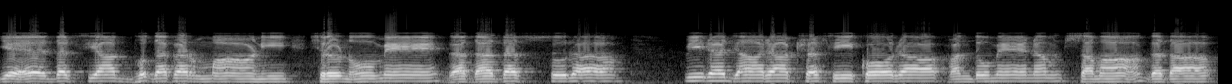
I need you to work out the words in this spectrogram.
पदभ्रंशतामियाद येदस्याद्भुतकर्माणि शृणु मे गददस्सुरा विरजा राक्षसी कोरा हन्तुमेनं समागता।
